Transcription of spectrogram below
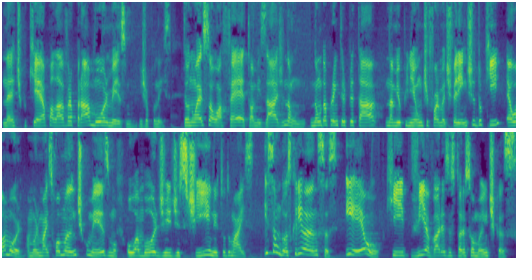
né, tipo, que é a palavra para amor mesmo, em japonês. Então não é só o afeto, a amizade, não, não dá para interpretar, na minha opinião, de forma diferente do que é o amor, amor mais romântico mesmo, ou amor de destino e tudo mais. E são duas crianças. E eu, que via várias histórias românticas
